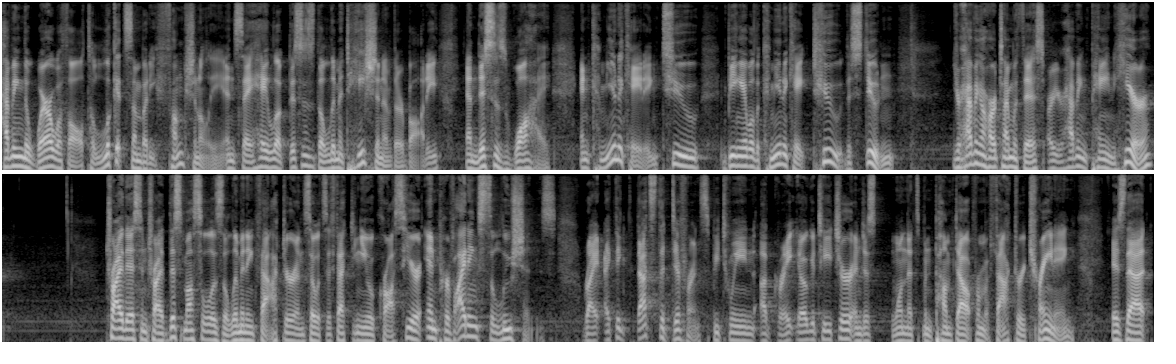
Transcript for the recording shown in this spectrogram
having the wherewithal to look at somebody functionally and say hey look this is the limitation of their body and this is why. And communicating to being able to communicate to the student you're having a hard time with this or you're having pain here try this and try this muscle is the limiting factor and so it's affecting you across here and providing solutions right i think that's the difference between a great yoga teacher and just one that's been pumped out from a factory training is that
